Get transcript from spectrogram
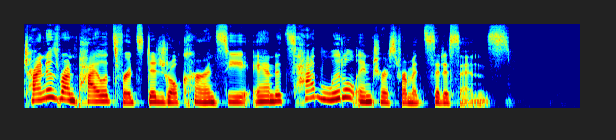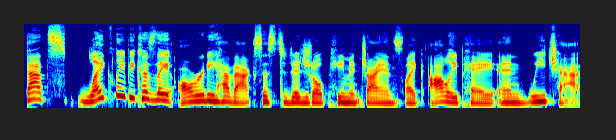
China's run pilots for its digital currency and it's had little interest from its citizens. That's likely because they already have access to digital payment giants like Alipay and WeChat.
